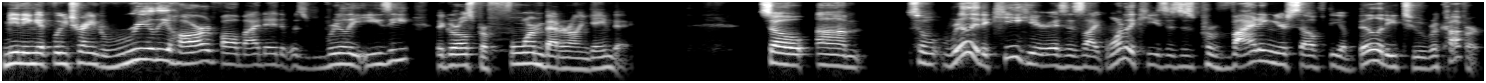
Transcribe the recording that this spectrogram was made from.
Meaning, if we trained really hard, followed by a day that was really easy, the girls perform better on game day. So, um, so really the key here is is like one of the keys is is providing yourself the ability to recover.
